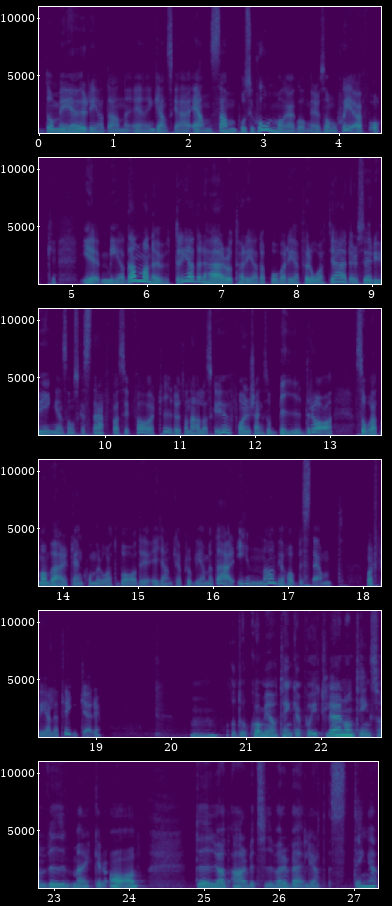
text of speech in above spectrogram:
de är ju redan eh, en ganska ensam position många gånger som chef och är, medan man utreder det här och tar reda på vad det är för åtgärder så är det ju ingen som ska straffas i förtid utan alla ska ju få en chans att bidra så att man verkligen kommer åt vad det egentliga problemet är innan vi har bestämt vart felet ligger. Mm. Och då kommer jag att tänka på ytterligare någonting som vi märker av. Det är ju att arbetsgivare väljer att stänga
